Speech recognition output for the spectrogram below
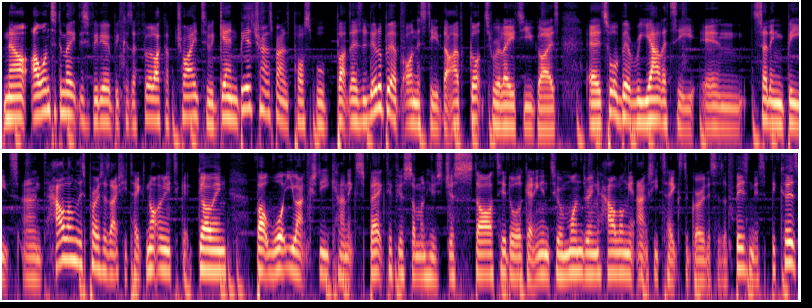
Now, I wanted to make this video because I feel like I've tried to, again, be as transparent as possible, but there's a little bit of honesty that I've got to relay to you guys. Uh, sort of a bit of reality in selling beats and how long this process actually takes, not only to get going, but what you actually can expect if you're someone who's just started or getting into and wondering how long it actually takes to grow this as a business. Because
